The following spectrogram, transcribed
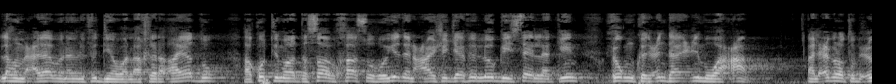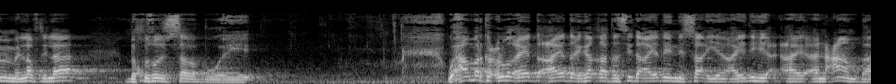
lahum cadaabun amin fi dunya walakhira aayaddu ha ku timaada sabab khaasoo hooyadan caaisho jaafir loo geysta laakiin xukunkeedu cindaha cilmu waa caam. Alcibratu bicumuumi lafdi la bikhusuusi sabab weeye waxaa marka culimmadu aayadda ay ka qaataan sida aayadihii nisa iyo aayadihii ancaamba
